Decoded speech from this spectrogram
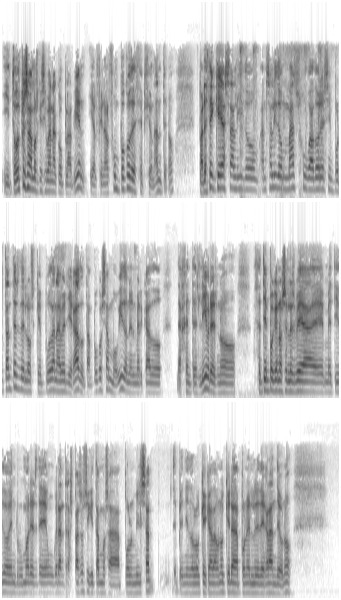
y todos pensábamos que se iban a acoplar bien y al final fue un poco decepcionante, ¿no? Parece que ha salido, han salido más jugadores importantes de los que puedan haber llegado. Tampoco se han movido en el mercado de agentes libres, ¿no? Hace tiempo que no se les vea eh, metido en rumores de un gran traspaso si quitamos a Paul Millsap, dependiendo de lo que cada uno quiera ponerle de grande o no.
